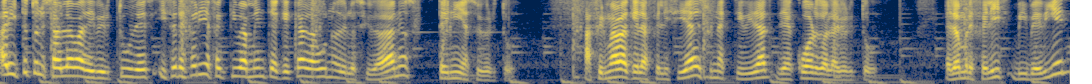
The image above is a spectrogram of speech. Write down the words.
Aristóteles hablaba de virtudes y se refería efectivamente a que cada uno de los ciudadanos tenía su virtud. Afirmaba que la felicidad es una actividad de acuerdo a la virtud. El hombre feliz vive bien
